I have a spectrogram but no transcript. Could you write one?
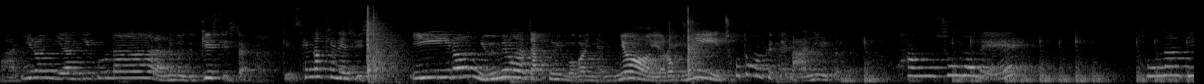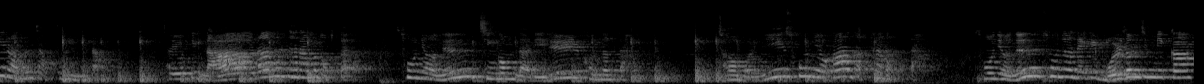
아, 이런 이야기구나 라는 걸 느낄 수 있어요. 생각해낼 수 있어요. 이런 유명한 작품이 뭐가 있냐면요. 여러분이 초등학교 때 많이 읽었어요. 황순원의 소나기라는 작품입니다. 자, 여기 나라는 사람은 없어요. 소녀는 징검다리를 건넜다. 저 멀리 소녀가 나타났다. 소녀는 소년에게 뭘 던집니까?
